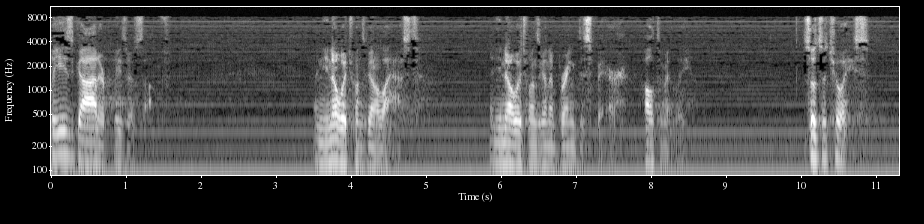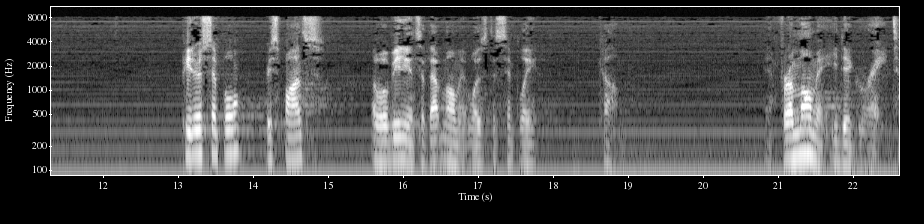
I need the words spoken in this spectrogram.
please God or please ourselves. And you know which one's going to last. And you know which one's going to bring despair, ultimately. So it's a choice. Peter's simple response of obedience at that moment was to simply come. And for a moment, he did great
